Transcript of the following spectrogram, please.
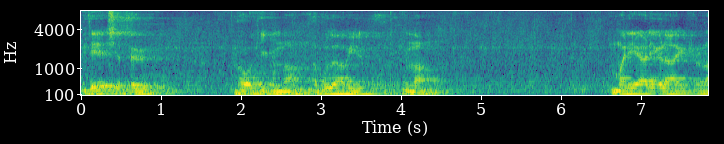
വിദേശത്ത് പ്രവർത്തിക്കുന്ന അബുദാബിയിൽ പ്രവർത്തിക്കുന്ന മലയാളികളായിട്ടുള്ള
